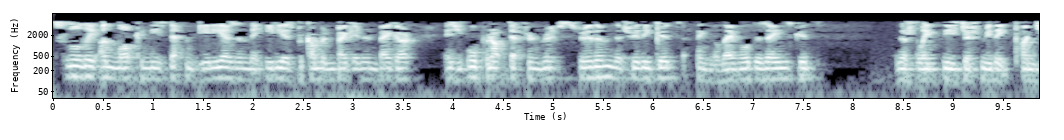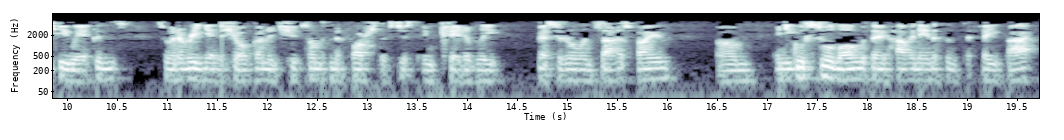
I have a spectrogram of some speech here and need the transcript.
slowly unlocking these different areas and the areas becoming bigger and bigger as you open up different routes through them. That's really good. I think the level design's good. There's like these just really punchy weapons. So whenever you get the shotgun and shoot something at first, it's just incredibly visceral and satisfying. Um, and you go so long without having anything to fight back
